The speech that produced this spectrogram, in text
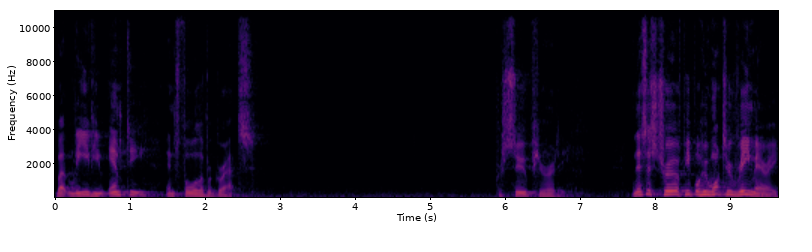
but leave you empty and full of regrets. Pursue purity. And this is true of people who want to remarry.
